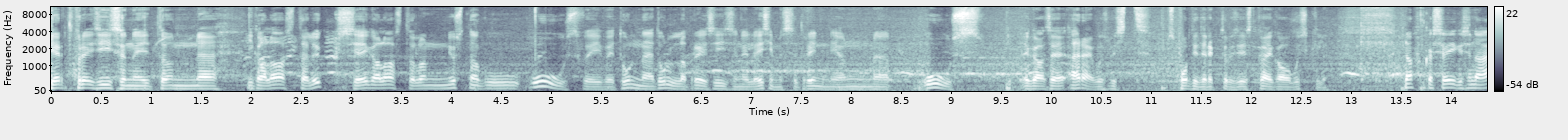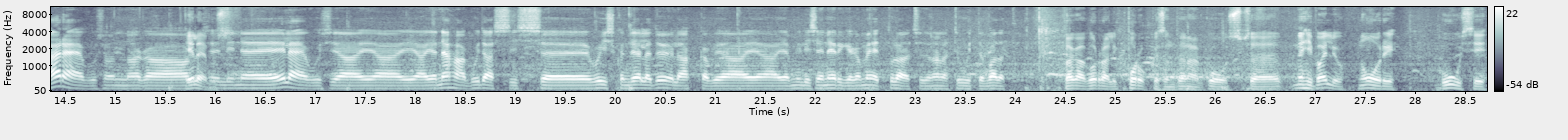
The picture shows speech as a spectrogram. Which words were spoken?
Gert Pre-seasoneid on äh, igal aastal üks ja igal aastal on just nagu uus või, või tunne tulla Pre-seasonile esimesse trenni on äh, uus. ega see ärevus vist spordidirektori seest ka ei kao kuskile. noh, kas õige sõna ärevus on, aga Elevus. selline elevus ja, ja, ja, ja näha, kuidas siis äh, võistkond jälle tööle hakkab ja, ja, ja millise energiaga mehed tulevad, seda on alati huvitav vaadata. väga korralik porukas on täna koos, mehi palju, noori, uusi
